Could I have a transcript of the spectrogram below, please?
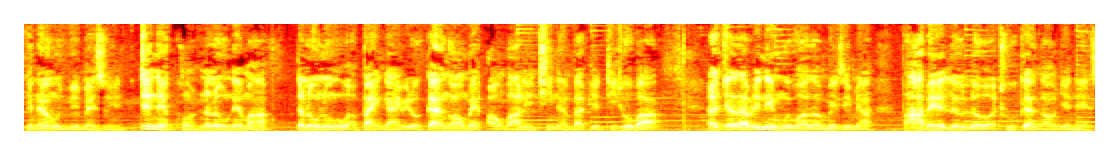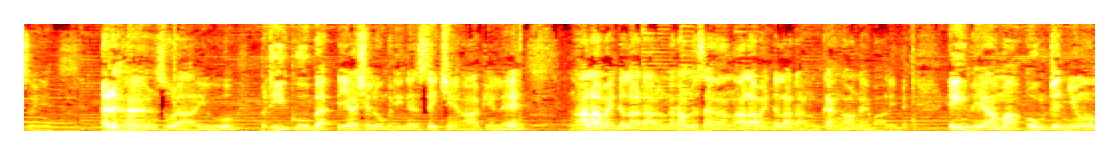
ကနန်းကိုရွေးမယ်ဆိုရင်တစ်နဲ့ခွန်နှလုံးထဲမှာတစ်လုံးလုံးကိုအပိုင်ကန်ပြီးတော့ကံကောင်းမဲ့အောင်ပါလီထီနံဘတ်ဖြစ်ထီထိုးပါအဲကြာသာပတိနေ့မွေးဖွားသောမိတ်ဆွေများဘာပဲလုပ်လို့အထူးကံကောင်းခြင်းနဲ့ဆိုရင် အရဟံဆိုတာတွေကိုပတိကိုဘတ်တရားရှိလုံးပတိနဲ့စိတ်ချင်းအားဖြင့်လဲ9လပိုင်းတလတာလုံး2025 9လပိုင်းတလတာလုံးကံကောင်းနိုင်ပါလိမ့်မယ်အိမ်ဖះမှာအုံတညွန်း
